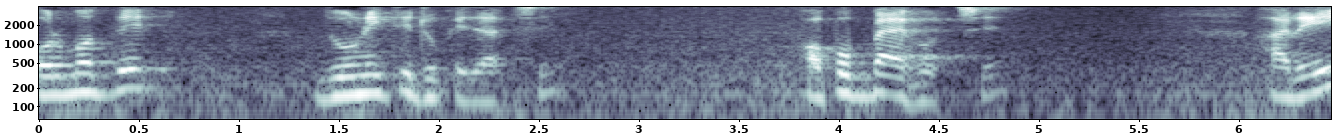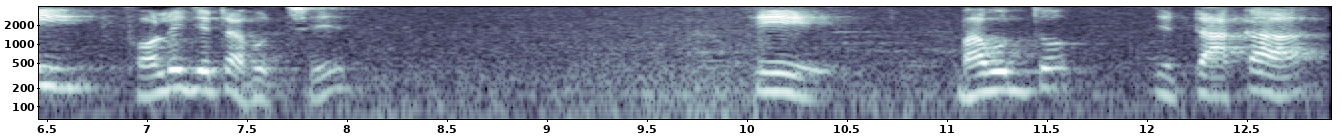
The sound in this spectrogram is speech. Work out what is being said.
ওর মধ্যে দুর্নীতি ঢুকে যাচ্ছে, অপব্যয় হচ্ছে। আর এই ফলে যেটা হচ্ছে, এ, ভাবুন তো, যে টাকা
